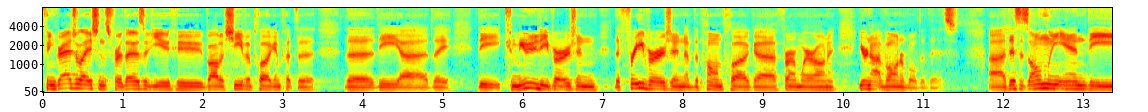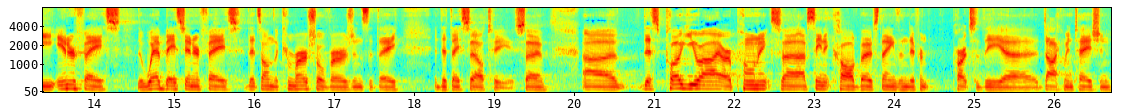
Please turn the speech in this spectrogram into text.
congratulations for those of you who bought a Shiva plug and put the the the uh, the the community version, the free version of the Pwn plug uh, firmware on it. You're not vulnerable to this. Uh, this is only in the interface, the web-based interface that's on the commercial versions that they that they sell to you. So uh, this plug UI or Ponix, uh, I've seen it called both things in different parts of the uh, documentation.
